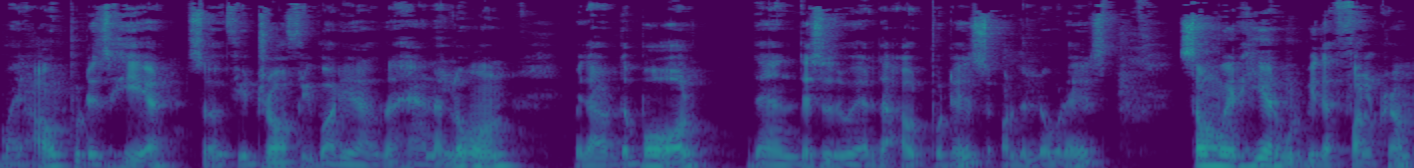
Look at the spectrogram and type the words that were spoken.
my output is here. So if you draw free body out of the hand alone, without the ball, then this is where the output is or the load is. Somewhere here would be the fulcrum.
